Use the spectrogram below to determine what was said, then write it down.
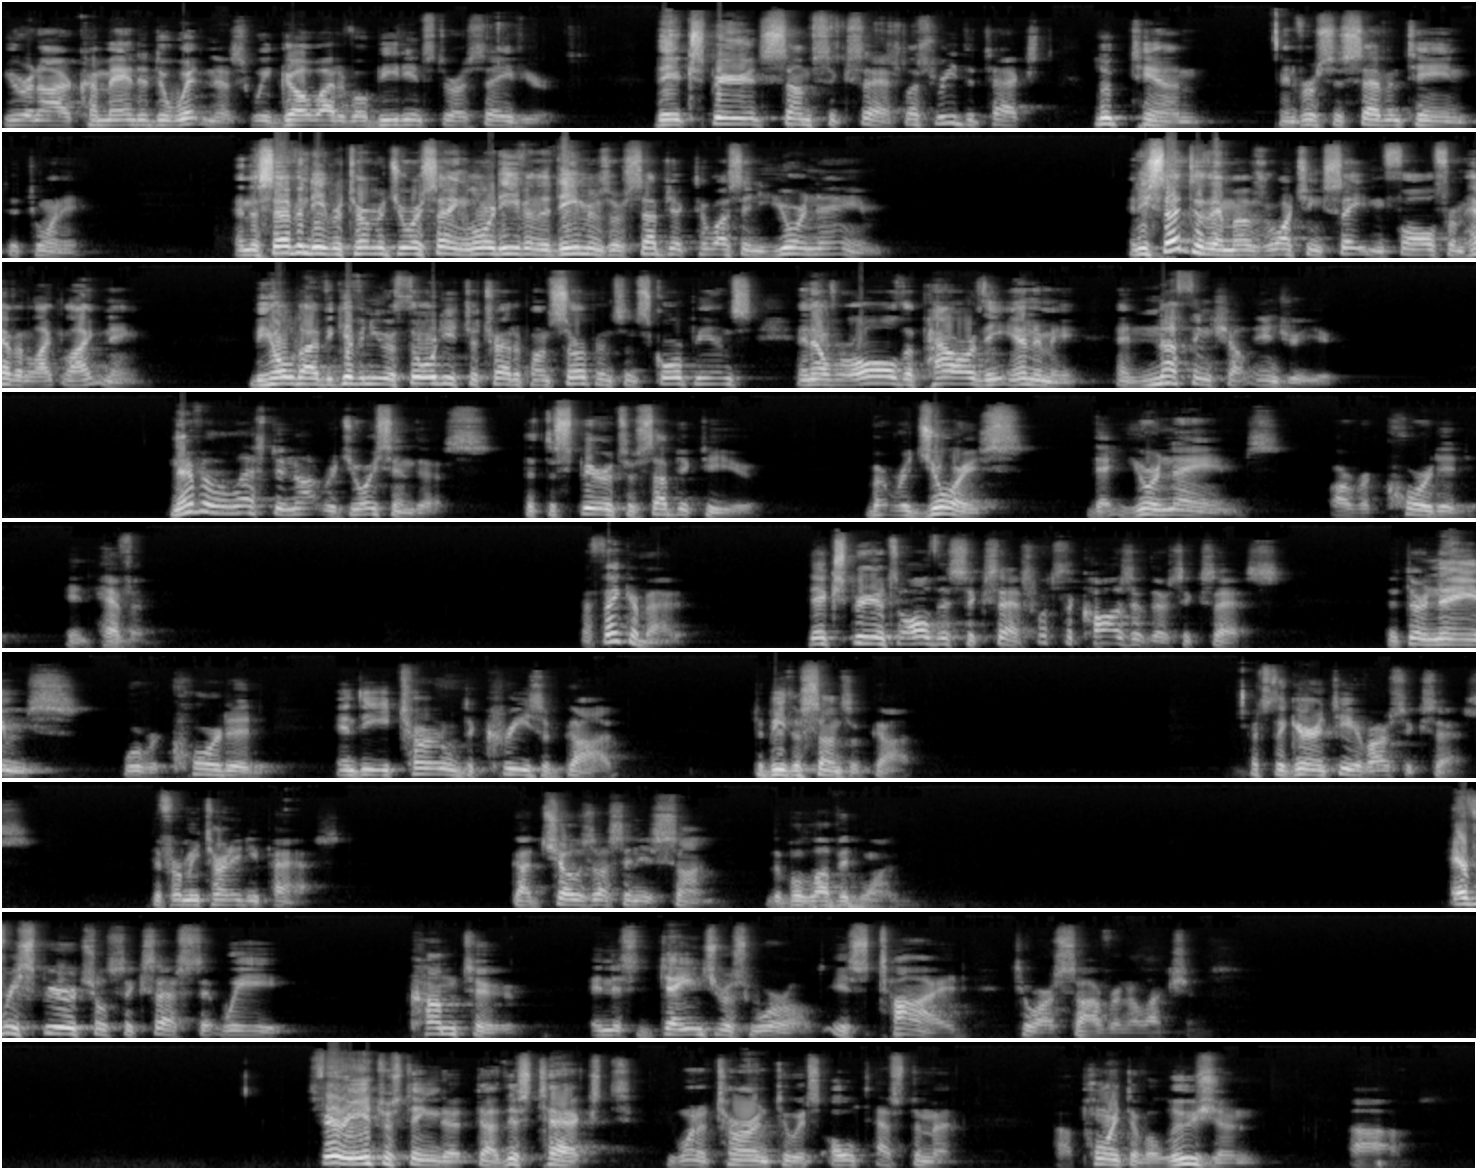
You and I are commanded to witness. We go out of obedience to our Savior. They experienced some success. Let's read the text, Luke 10, in verses 17 to 20. And the 70 returned with joy, saying, Lord, even the demons are subject to us in your name. And he said to them, I was watching Satan fall from heaven like lightning. Behold, I have given you authority to tread upon serpents and scorpions and over all the power of the enemy, and nothing shall injure you. Nevertheless, do not rejoice in this, that the spirits are subject to you, but rejoice that your names are recorded in heaven. Now think about it. They experience all this success. What's the cause of their success? That their names were recorded in the eternal decrees of God to be the sons of God. That's the guarantee of our success. That from eternity past, God chose us in His Son, the beloved one. Every spiritual success that we come to in this dangerous world is tied to our sovereign election. It's very interesting that uh, this text, you want to turn to its Old Testament uh, point of allusion, uh,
